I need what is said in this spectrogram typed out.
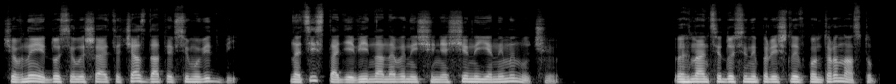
що в неї досі лишається час дати всьому відбій. На цій стадії війна на винищення ще не є неминучою. Вигнанці досі не перейшли в контрнаступ,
